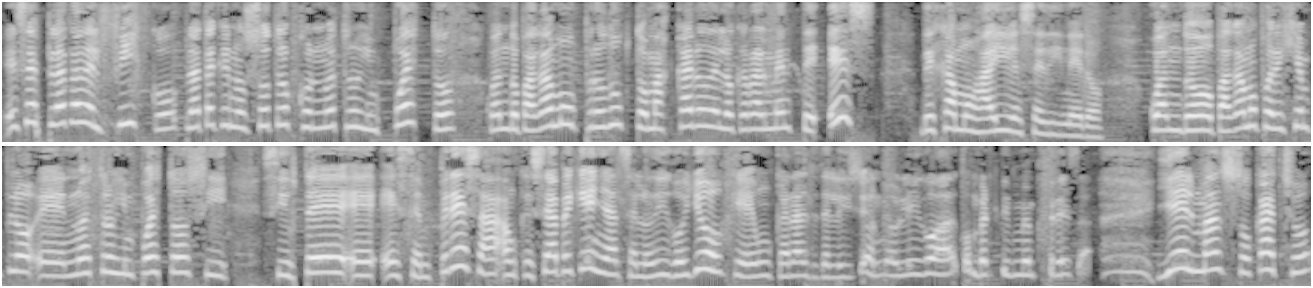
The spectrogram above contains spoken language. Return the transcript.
Esa es plata del fisco, plata que nosotros con nuestros impuestos, cuando pagamos un producto más caro de lo que realmente es, dejamos ahí ese dinero. Cuando pagamos, por ejemplo, eh, nuestros impuestos, si, si usted eh, es empresa, aunque sea pequeña, se lo digo yo, que un canal de televisión me obligó a convertirme en empresa, y el manso cacho,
